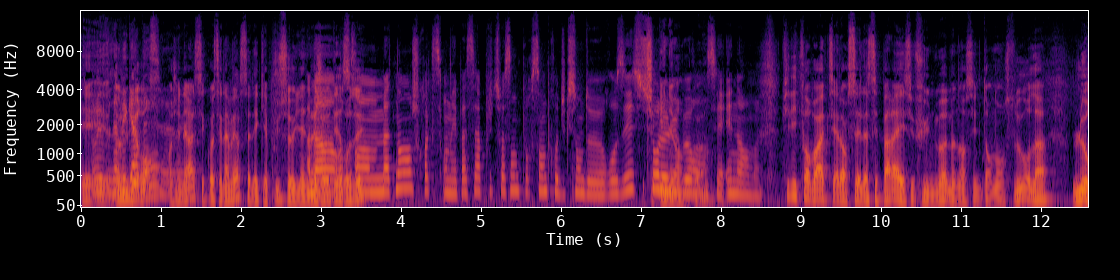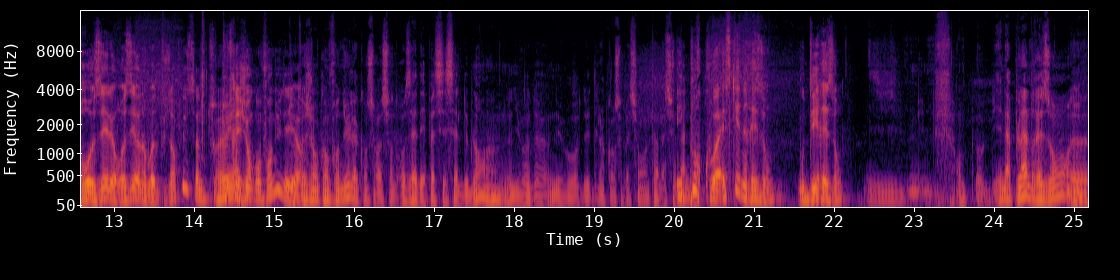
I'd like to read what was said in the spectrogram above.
Et, Oui, et dans Luberon, ce- en général, c'est quoi? C'est l'inverse? C'est-à-dire qu'il y a plus, euh, il y a une Ah ben, majorité de en- rosé en- maintenant, je crois qu'on est passé à plus de 60% de production de rosé sur le énorme, Luberon. C'est énorme. ouais. Philippe Forbrac, alors là c'est pareil, ce fut une mode, maintenant c'est une tendance lourde. Là, le rosé, le rosé, on en voit de plus en plus, hein, tout- Oui, toutes oui, régions confondues Toutes d'ailleurs. régions confondues, la consommation de rosé a dépassé celle de blanc hein, au niveau, de, au niveau de, de la consommation Et internationale. pourquoi? Est-ce qu'il y a une raison ou des raisons Il on- il y en a plein de raisons. Euh,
